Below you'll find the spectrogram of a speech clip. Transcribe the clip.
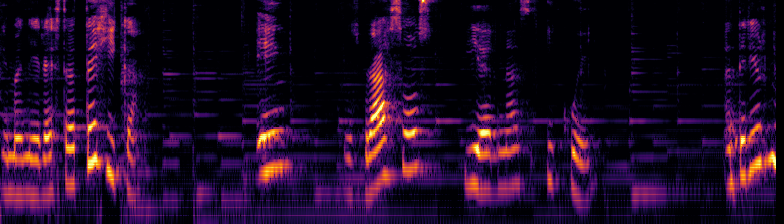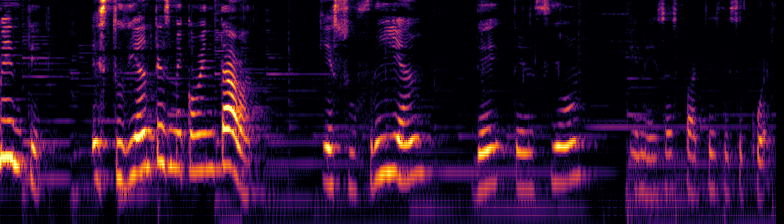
de manera estratégica en los brazos, piernas y cuello. Anteriormente, estudiantes me comentaban que sufrían de tensión en esas partes de su cuerpo.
